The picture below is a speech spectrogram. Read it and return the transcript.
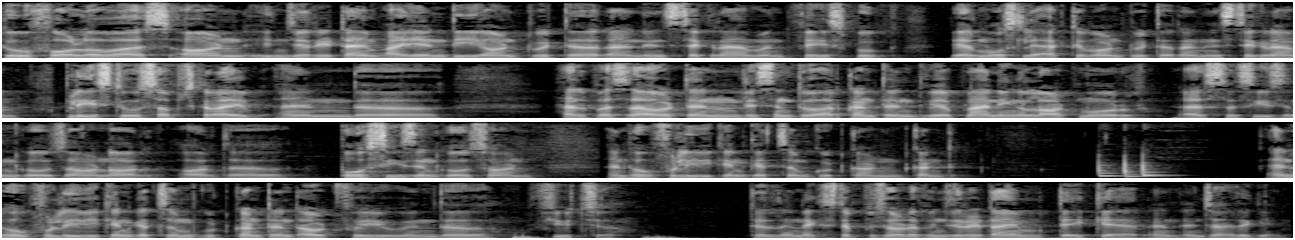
Do follow us on Injury Time IND on Twitter and Instagram and Facebook. We are mostly active on Twitter and Instagram. Please do subscribe and uh, help us out and listen to our content. We are planning a lot more as the season goes on or, or the post season goes on and hopefully we can get some good con- content and hopefully we can get some good content out for you in the future. Till the next episode of injury time take care and enjoy the game.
